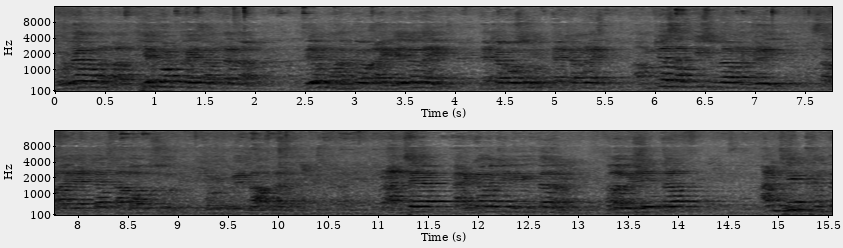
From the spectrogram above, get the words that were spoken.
दुर्दैवानं मला थेट वाटतं हे सांगतात महत्त्व राहिलेलं नाही. त्याच्यापासून त्याच्यामुळे आमच्यासारखी सुद्धा मंडळी समाजाच्या कामापासून थोडी थोडी लांब राहतात पण आजच्या कार्यक्रमाच्या निमित्तानं मला विशेषतः आणखी एक खंत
